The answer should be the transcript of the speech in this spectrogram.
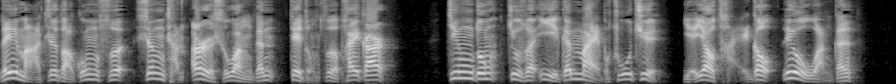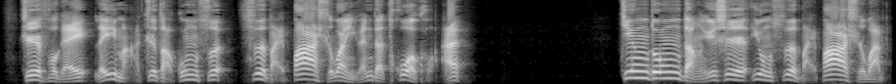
雷马制造公司生产二十万根这种自拍杆，京东就算一根卖不出去，也要采购六万根，支付给雷马制造公司四百八十万元的货款。京东等于是用四百八十万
